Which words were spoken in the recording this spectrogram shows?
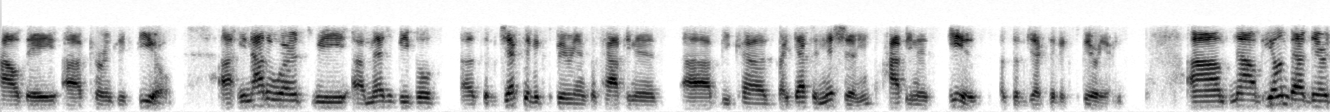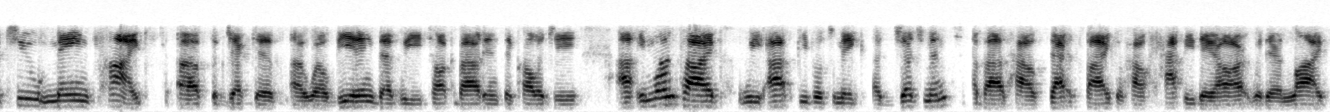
how they currently feel. in other words, we measure people's subjective experience of happiness because, by definition, happiness is a subjective experience. Um, now, beyond that, there are two main types of subjective uh, well being that we talk about in psychology. Uh, in one type, we ask people to make a judgment about how satisfied or how happy they are with their life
